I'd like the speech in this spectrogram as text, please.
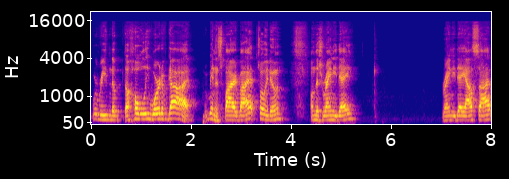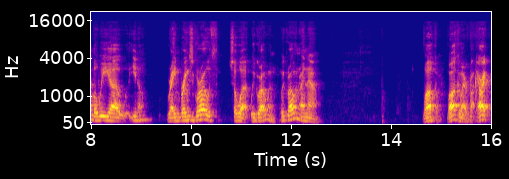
We're reading the, the holy word of God. We're being inspired by it. That's what we're doing on this rainy day. Rainy day outside, but we, uh, you know, rain brings growth. So what? We growing. We're growing right now. Welcome. Welcome, everybody. All right.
